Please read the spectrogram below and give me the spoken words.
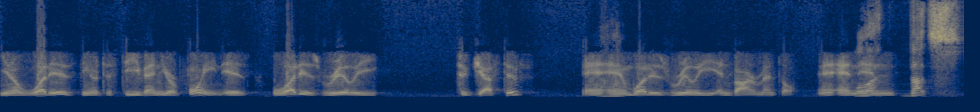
you know what is you know to Steve and your point is what is really suggestive and, Uh-huh. and what is really environmental. And, and, Well, and that, that's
